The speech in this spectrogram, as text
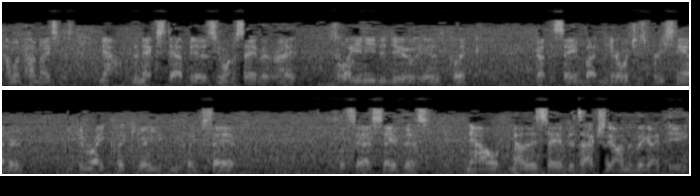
how how nice it is. Now, the next step is you want to save it, right? So all you need to do is click. You've got the save button here, which is pretty standard. You can right click here. You can click save. So let's say I save this. Now, now that it's saved, it's actually on the big IP.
